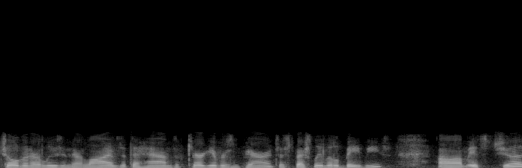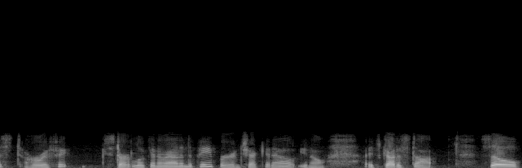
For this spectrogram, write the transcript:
Children are losing their lives at the hands of caregivers and parents, especially little babies. Um, it's just horrific start looking around in the paper and check it out. You know, it's got to stop. So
